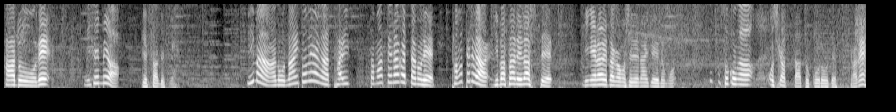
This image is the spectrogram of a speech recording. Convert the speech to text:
波動で2戦目は決算ですね。今あのナイトメアが足り溜まってなかったので溜まってればリバサーで出して逃げられたかもしれないけれどもちょっとそこが惜しかったところですかね。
